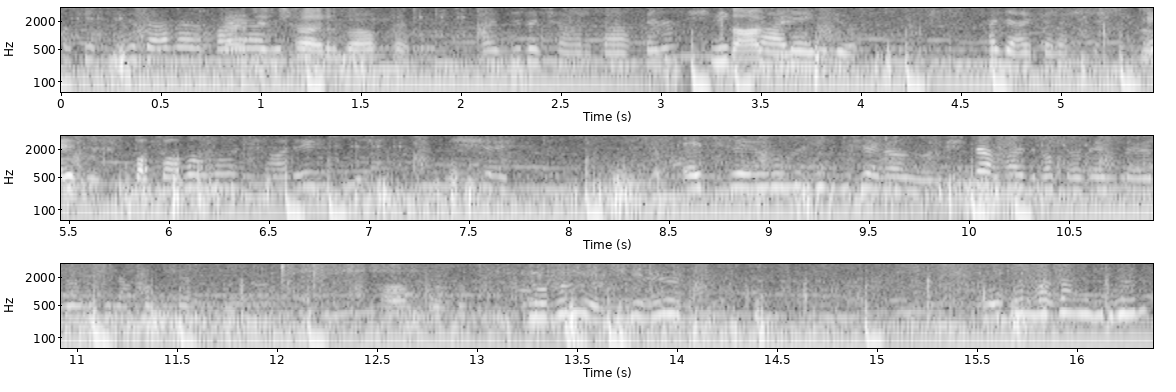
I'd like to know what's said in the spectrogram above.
paketli gıdalar bayağı Bence bitmiş. çağrı daha fena. Bence de çağrı daha fena. Şimdi Daha büyük gidiyoruz. Hadi arkadaşlar. Et, ba- babamlar çağrıya gitmiş. Şey, et reyonunda hiçbir şey kalmamış da. Hadi bakalım et reyonunda falan bakacağız. Tamam dur. Yolumuyor, giriyoruz. Yolunmadan gidiyoruz.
